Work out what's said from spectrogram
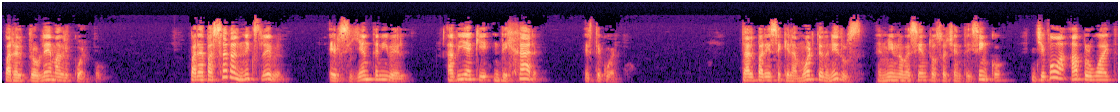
para el problema del cuerpo. Para pasar al next level, el siguiente nivel, había que dejar este cuerpo. Tal parece que la muerte de Needles en 1985 llevó a Applewhite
